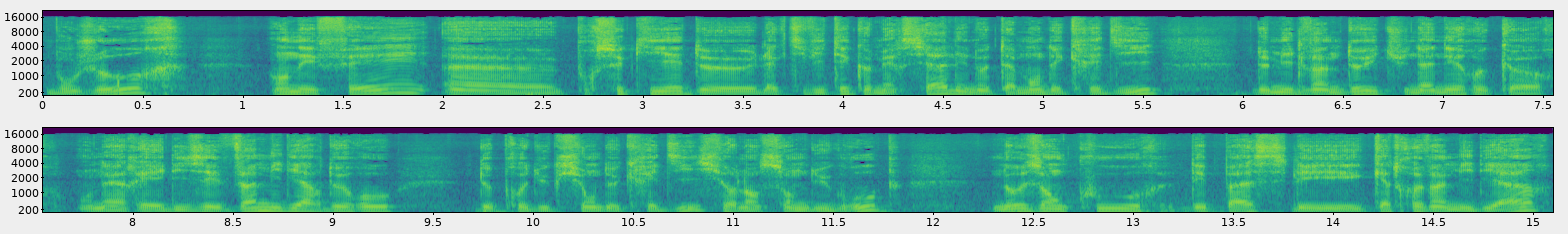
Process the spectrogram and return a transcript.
Bonjour. En effet, euh, pour ce qui est de l'activité commerciale et notamment des crédits, 2022 est une année record. On a réalisé 20 milliards d'euros de production de crédits sur l'ensemble du groupe. Nos encours dépassent les 80 milliards.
